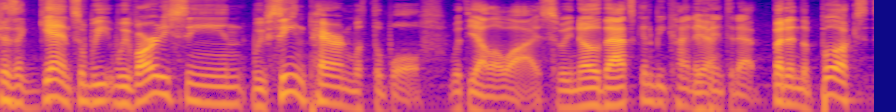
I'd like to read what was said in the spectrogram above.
because again, so we we've already seen we've seen Perrin with the wolf with yellow eyes, so we know that's going to be kind of Yeah. hinted at. But in the books,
